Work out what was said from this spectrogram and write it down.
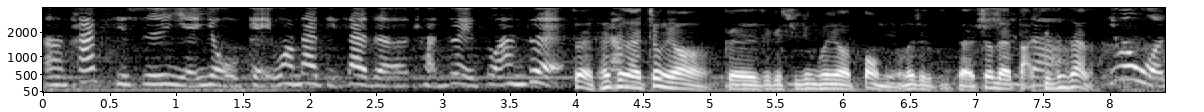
嗯，他其实也有给旺代比赛的船队做暗队。对他现在正要跟这个徐金坤要报名了这个比赛，正在打积分赛呢。因为我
